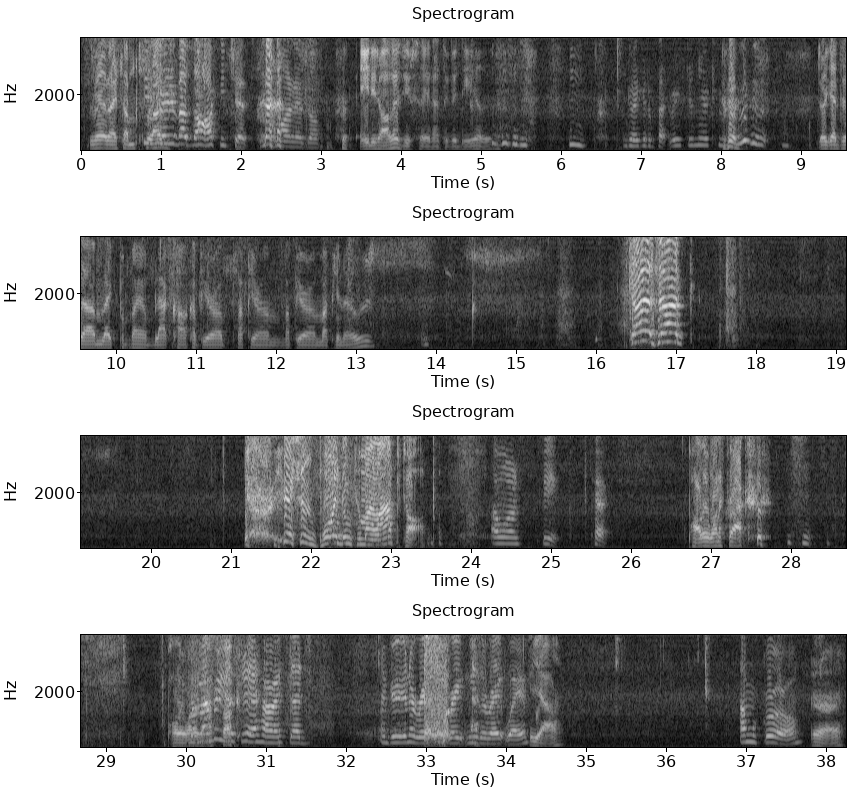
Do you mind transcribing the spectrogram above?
Very nice um He heard plug. about the hockey chips. He wanted them. Eighty dollars, you say? That's a good deal. Do I get a butt rake in there too? Do I get to um like put my um, black cock up your um, up your um, up your um, up your nose? Cat attack! You're just pointing to my laptop. I want to speak. Okay. Polly want a cracker? Polly want an ass Remember yesterday how I said, if you're gonna rape, rate me the right way, Yeah. I'm a girl, Yeah.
